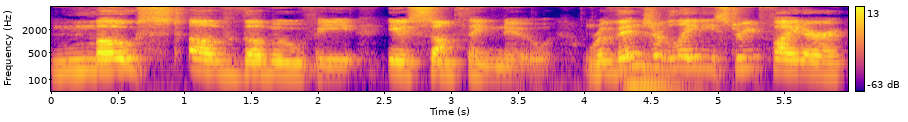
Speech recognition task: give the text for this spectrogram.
most of the movie is something new. Revenge of Lady Street Fighter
